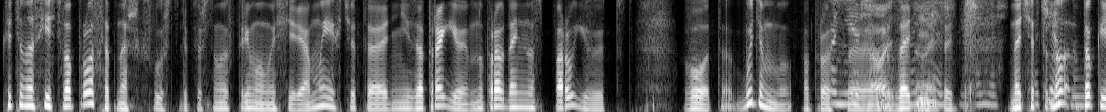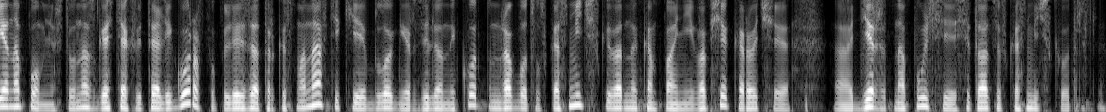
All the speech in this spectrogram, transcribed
Кстати, у нас есть вопрос от наших слушателей, потому что мы в прямом эфире, а мы их что-то не затрагиваем. Ну, правда, они нас поругивают. Вот. Будем вопрос э, Конечно, задействовать? конечно, конечно. Значит, ну, По-честному. только я напомню, что у нас в гостях Виталий Егоров, популяризатор космонавтики, блогер «Зеленый кот». Он работал в космической в одной компании. И вообще, короче, э, держит на пульсе ситуацию в космической отрасли.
